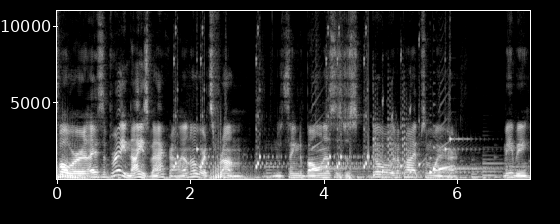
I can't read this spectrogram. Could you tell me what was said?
forward. It's a pretty nice background. I don't know where it's from. The thing, the bonus is just go in a pipe somewhere. Maybe.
